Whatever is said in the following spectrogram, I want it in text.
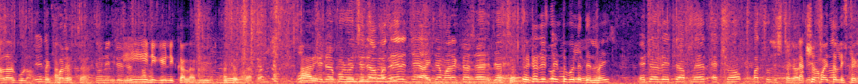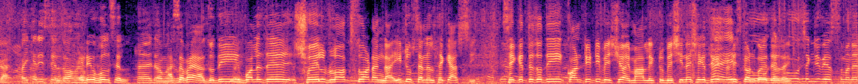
কালারগুলো একবারে আচ্ছা। ইউনিক ইউনিক কালার আচ্ছা আচ্ছা। আর এটার পর হচ্ছে যে আমাদের যে আইটেম আরেকটা আছে যে এটা রেটটা একটু বলে দেন ভাই। এটার রেট আপনার একশো পাঁচচল্লিশ টাকা। 145 টাকা। হ্যাঁ, পাইকারি সেল দেওয়া হয়। এটা হোলসেল হ্যাঁ এটা আমাদের আচ্ছা ভাইয়া যদি বলে যে সোহেল ব্লগ ইউটিউব চ্যানেল থেকে আসছি সেক্ষেত্রে যদি কোয়ান্টিটি বেশি হয় মাল একটু বেশি নেয় সেক্ষেত্রে হ্যাঁ, একটু ডিসকাউন্ট করে দেওয়া যায়। একটু মানে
